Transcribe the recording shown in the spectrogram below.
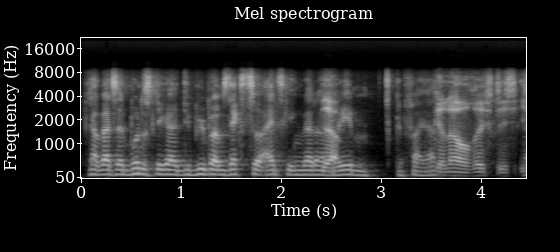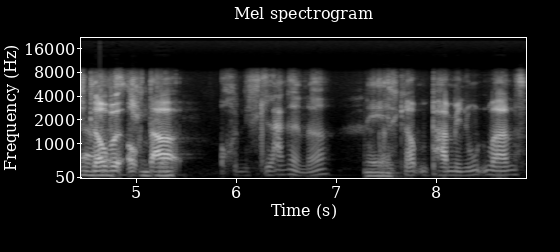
Ich glaube, er hat sein Bundesliga-Debüt beim 6 zu 1 gegen Werder ja, Bremen gefeiert. Genau, richtig. Ich ja, glaube, auch da klar. auch nicht lange, ne? Nee. Also ich glaube, ein paar Minuten waren es.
